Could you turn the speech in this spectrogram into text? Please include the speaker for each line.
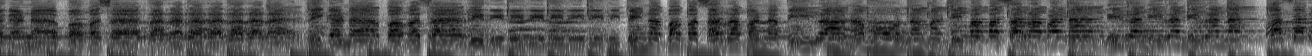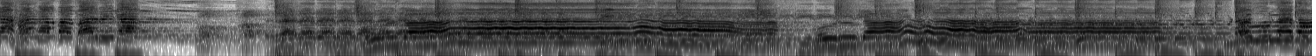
Speaker 1: ರಗಣ ಪವಸ ರರ ರರ ರರ ರ ರಿಗಣ ಪವಸ ರಿ ರಿ ರಿ ರಿ ರಿ ರಿ ರಿ ರಿ ಪಿಣ ಪವ ಸರವಣ ಪೀರ ನಮೋ ನಮ ನಿ ಪವ ಸರವಣ ನಿರ ನಿರ ನಿರನ ವಸರ ಹನ ಪವರ್ಗ ರರ ರರ
Speaker 2: ಮುರುಗಾ ಮುರುಗಾ ಮುರುಗಾ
